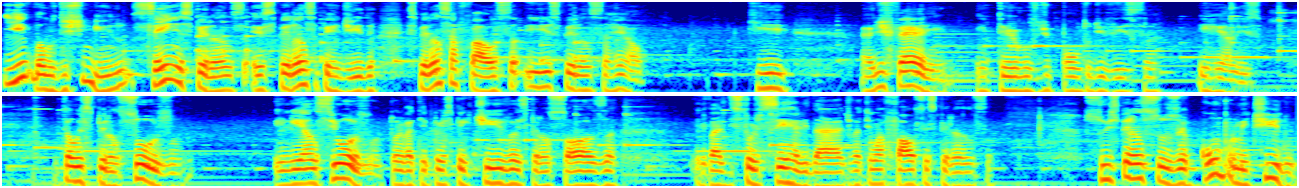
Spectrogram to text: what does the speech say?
E vamos distinguindo sem esperança, esperança perdida, esperança falsa e esperança real, que é, diferem em termos de ponto de vista e realismo. Então, o esperançoso, ele é ansioso, então ele vai ter perspectiva esperançosa, ele vai distorcer a realidade, vai ter uma falsa esperança. Se o esperançoso é comprometido,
